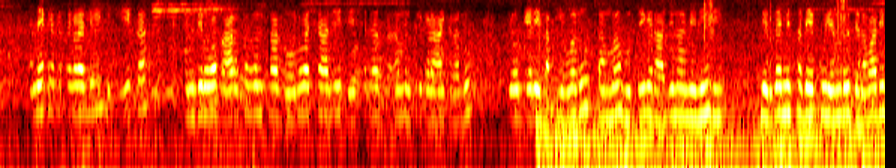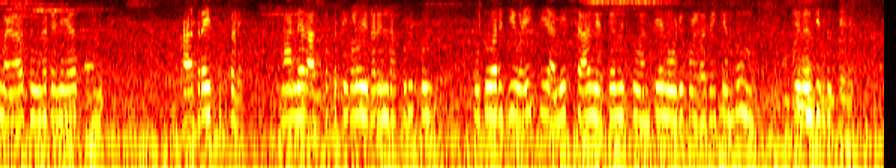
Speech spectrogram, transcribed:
ಅನೇಕ ಕಥೆಗಳಲ್ಲಿ ಏಕ ಹೊಂದಿರುವ ಭಾರತದಂಥ ಗೌರವಶಾಲಿ ದೇಶದ ಗೃಹ ಮಂತ್ರಿಗಳಾಗಿರಲು ಯೋಗ್ಯರಿಲ್ಲ. ಇವರು ತಮ್ಮ ಹುದ್ದೆಗೆ ರಾಜೀನಾಮೆ ನೀಡಿ ನಿರ್ಗಮಿಸಬೇಕು ಎಂದು ಜನವಾದಿ ಮಹಿಳಾ ಸಂಘಟನೆಯ ಆಗ್ರಹಿಸುತ್ತದೆ. ಮಾನ್ಯ ರಾಷ್ಟ್ರಪತಿಗಳು ಇದರಿಂದ ಕುರಿತು ಮುತುವರ್ಜಿ ವಹಿಸಿ ಅಮಿತ್ ಶಾ ನಿರ್ಗಮಿಸುವಂತೆ ನೋಡಿಕೊಳ್ಳಬೇಕೆಂದು ವಿನಂತಿಸುತ್ತೇವೆ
